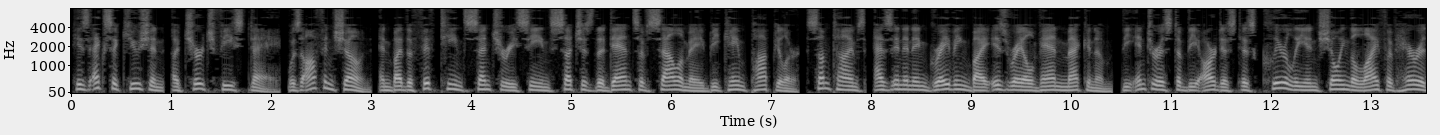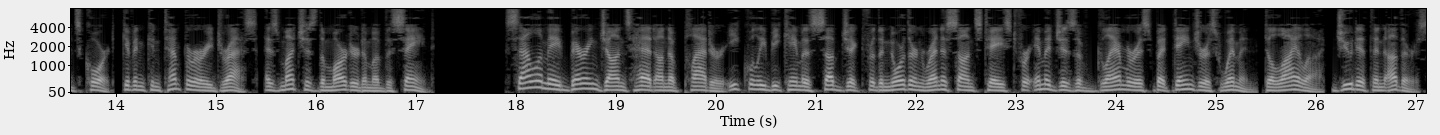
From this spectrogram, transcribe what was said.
His execution, a church feast day, was often shown, and by the 15th century scenes such as the Dance of Salome became popular. Sometimes, as in an engraving by Israel van Meckenem, the interest of the artist is clearly in showing the life of Herod's court, given contemporary dress, as much as the martyrdom of the saint. Salome bearing John's head on a platter equally became a subject for the Northern Renaissance taste for images of glamorous but dangerous women Delilah, Judith and others,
